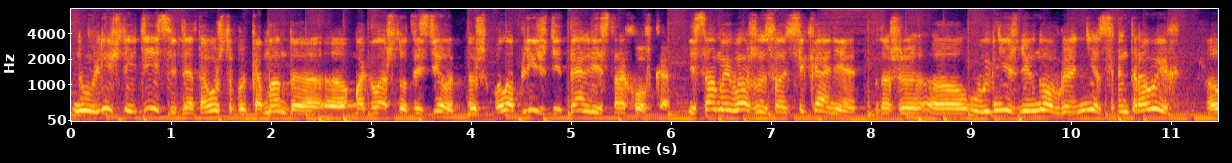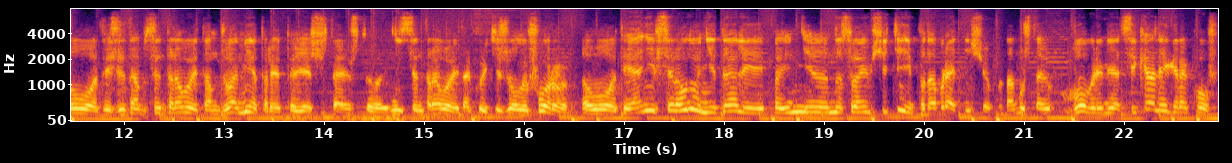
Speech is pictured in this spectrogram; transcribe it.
ну, лишних действий действий для того, чтобы команда э, могла что-то сделать, потому что была ближняя, дальняя страховка. И самое важное – отсекание, потому что э, у Нижнего Новгорода нет центровых вот, если там центровой там 2 метра, это я считаю, что не центровой, а такой тяжелый форвард. Вот, и они все равно не дали на своем щите подобрать ничего, потому что вовремя отсекали игроков.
